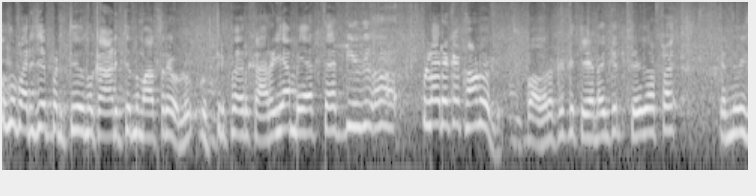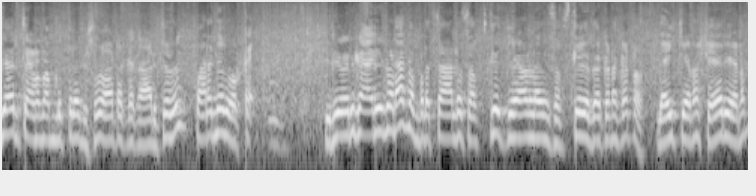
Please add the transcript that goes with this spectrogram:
ഒന്ന് പരിചയപ്പെടുത്തി ഒന്ന് കാണിച്ചെന്ന് മാത്രമേ ഉള്ളൂ. ഒത്തിരി പേർക്ക് അറിയാൻ വയ്യാത്ത പിള്ളേരൊക്കെ കാണുമല്ലോ. അപ്പോൾ അവരൊക്കെ ചെയ്യണമെങ്കിൽ ചെയ്തോട്ടെ എന്ന് വിചാരിച്ചാണ് നമ്മൾ ഇത്ര വിശദമായിട്ടൊക്കെ കാണിച്ചത് പറഞ്ഞതൊക്കെ ഇനി ഒരു കാര്യം കൂടെ നമ്മുടെ ചാനൽ സബ്സ്ക്രൈബ് ചെയ്യാനുള്ളത് സബ്സ്ക്രൈബ് ചെയ്തേക്കണം കേട്ടോ. ലൈക്ക് ചെയ്യണം ഷെയർ ചെയ്യണം.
